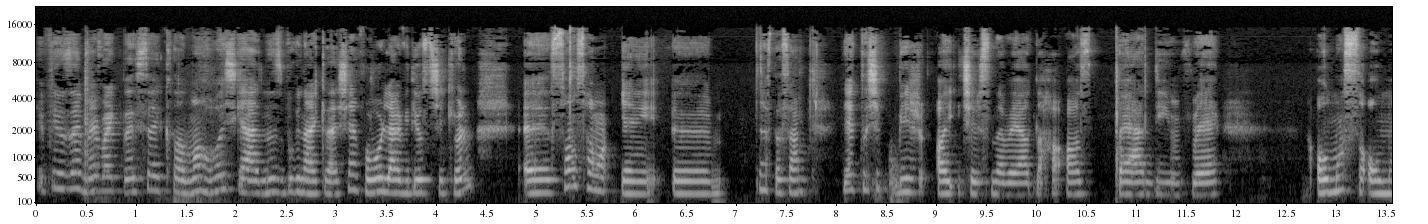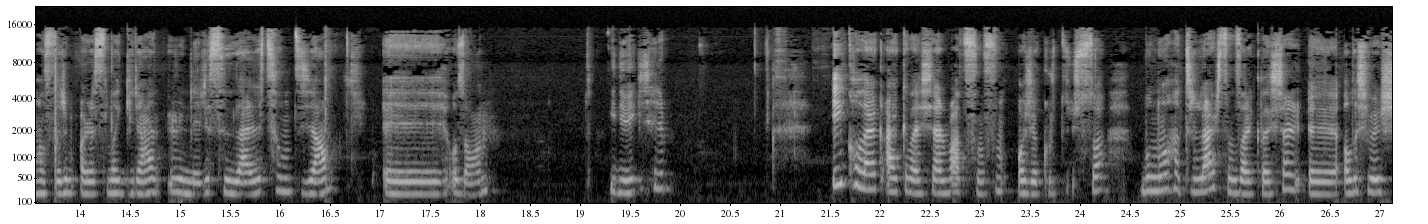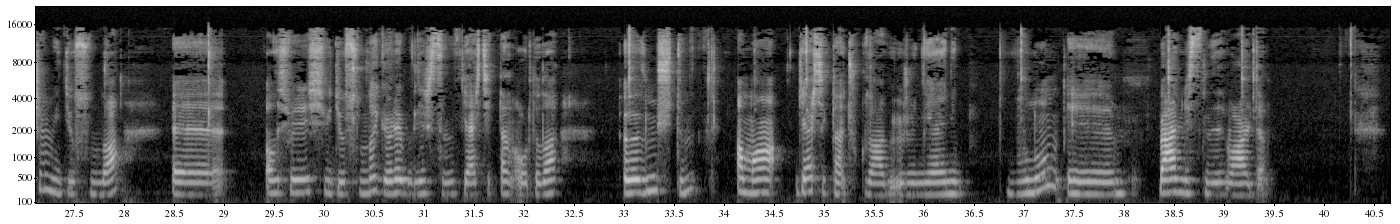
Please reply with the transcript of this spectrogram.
Hepinize merhaba arkadaşlar kanalıma hoş geldiniz. Bugün arkadaşlar favoriler videosu çekiyorum. Ee, son zaman yani e, nasıl desem yaklaşık bir ay içerisinde veya daha az beğendiğim ve olmazsa olmazlarım arasına giren ürünleri sizlerle tanıtacağım. Ee, o zaman videoya geçelim. İlk olarak arkadaşlar Watsons'ın oje kurutucusu. Bunu hatırlarsanız arkadaşlar e, alışverişim videosunda e, alışveriş videosunda görebilirsiniz. Gerçekten orada da övmüştüm. Ama gerçekten çok güzel bir ürün. Yani bunun e, Bernlis'inde vardı.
